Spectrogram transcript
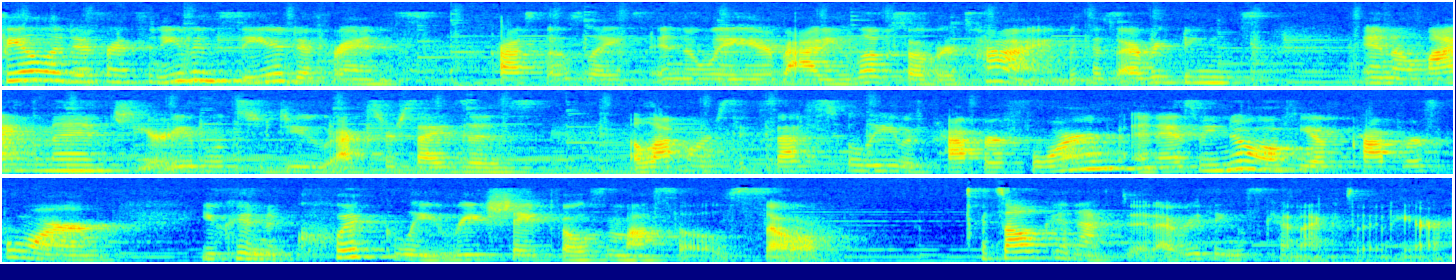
feel a difference and even see a difference across those legs in the way your body looks over time because everything's in alignment. You're able to do exercises a lot more successfully with proper form. And as we know, if you have proper form, you can quickly reshape those muscles. So it's all connected, everything's connected here.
